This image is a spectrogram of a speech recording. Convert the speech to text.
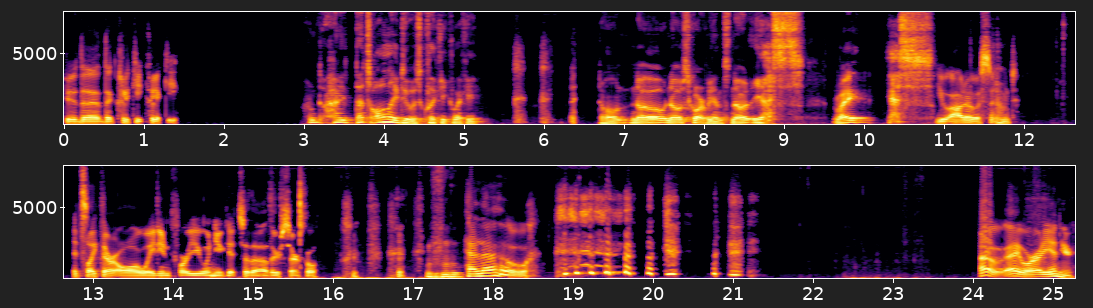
do the the clicky clicky. I'm, I, that's all I do is clicky clicky. Don't no no scorpions. No yes. Right? Yes. You auto assumed. It's like they're all waiting for you when you get to the other circle. Hello. oh, hey, we're already in here.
